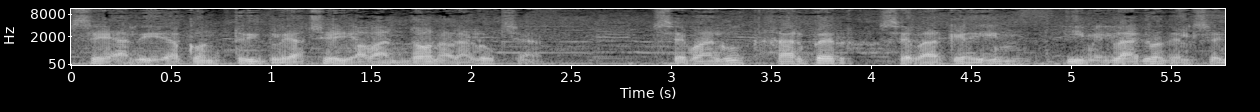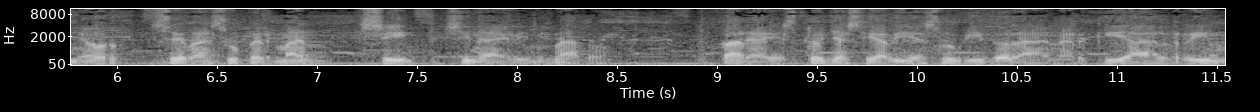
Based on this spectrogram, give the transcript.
se alía con Triple H y abandona la lucha. Se va Luke Harper, se va Kane, y milagro del señor, se va Superman, sí, sin ha eliminado. Para esto ya se había subido la anarquía al ring,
